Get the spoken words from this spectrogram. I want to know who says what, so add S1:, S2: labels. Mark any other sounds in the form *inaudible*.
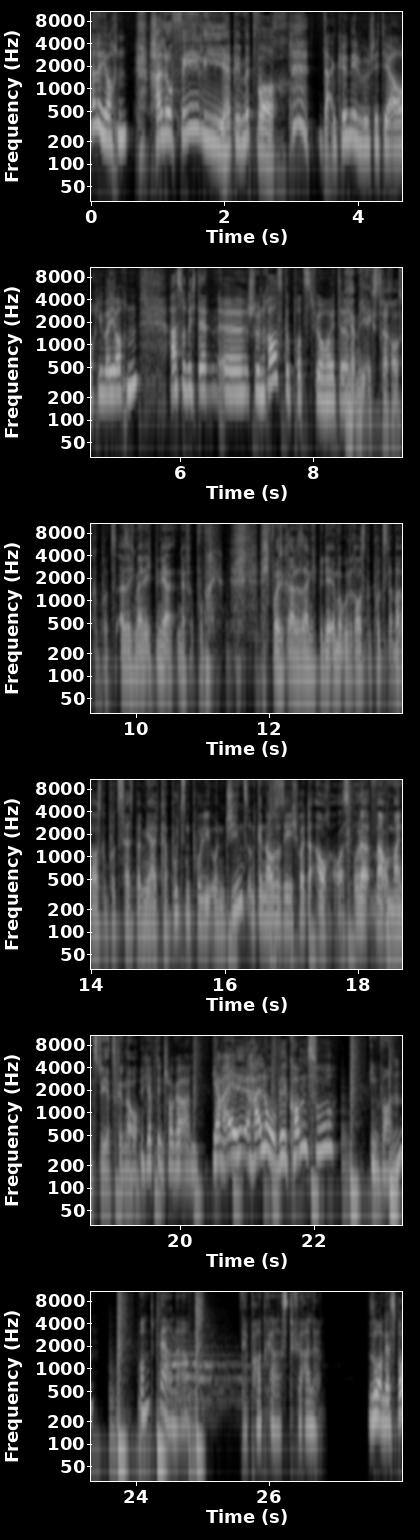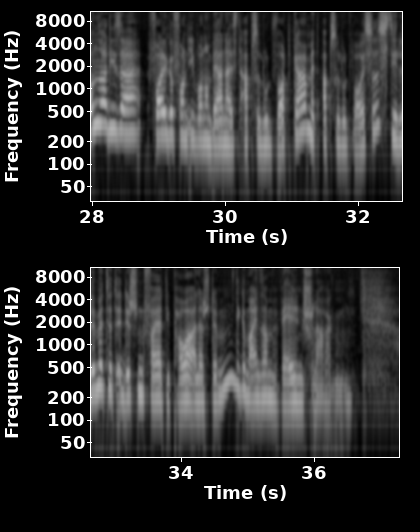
S1: Hallo Jochen.
S2: Hallo Feli, happy Mittwoch.
S1: Danke, den wünsche ich dir auch, lieber Jochen. Hast du dich denn äh, schön rausgeputzt für heute?
S2: Ich habe mich extra rausgeputzt. Also ich meine, ich bin ja, ne, wobei, *laughs* ich wollte gerade sagen, ich bin ja immer gut rausgeputzt, aber rausgeputzt heißt bei mir halt Kapuzenpulli und Jeans und genauso sehe ich heute auch aus. Oder warum meinst du jetzt genau?
S1: Ich habe den Jogger an. Ja, weil, hallo, willkommen zu
S3: Yvonne und Berna, der Podcast für alle.
S1: So, und der Sponsor dieser Folge von Yvonne und Berner ist Absolut Wodka mit Absolut Voices. Die Limited Edition feiert die Power aller Stimmen, die gemeinsam Wellen schlagen.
